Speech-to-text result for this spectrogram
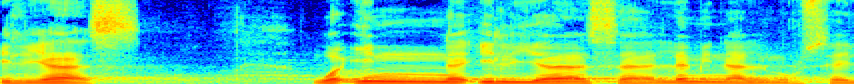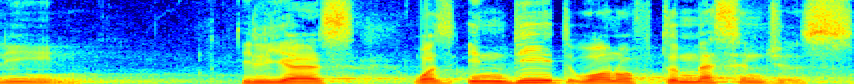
Ilyas. وَإِنَّ إِلْيَاسَ لَمِنَ الْمُرْسَلِينَ Ilyas was indeed one of the messengers.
